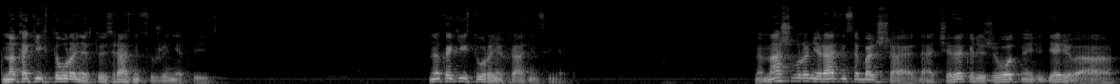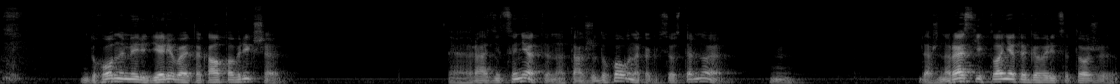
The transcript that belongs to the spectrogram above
На каких-то уровнях, то есть разницы уже нет, видите. На каких-то уровнях разницы нет. На нашем уровне разница большая, да, человек или животное, или дерево, а в духовном мире дерево это калпаврикша. Э, разницы нет, она так же духовна, как и все остальное. Даже на райских планетах, говорится, тоже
